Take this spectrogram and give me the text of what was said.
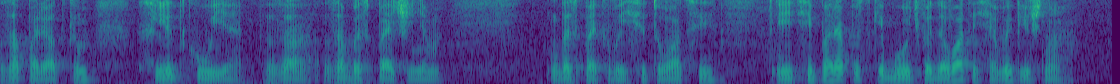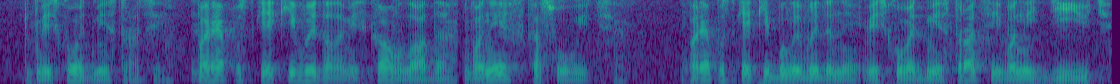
за порядком, слідкує за забезпеченням безпекової ситуації. І ці перепустки будуть видаватися виключно військової адміністрації. Перепустки, які видала міська влада, вони скасовуються. Перепустки, які були видані військовій адміністрації, вони діють.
